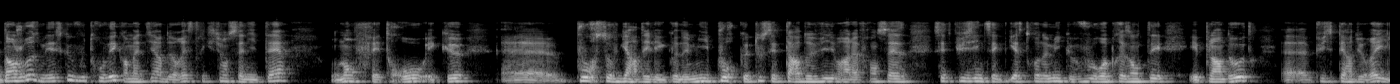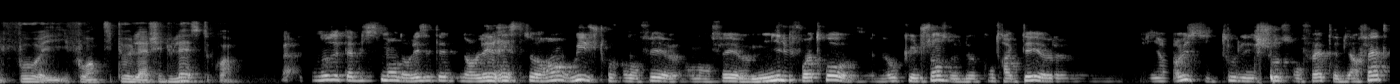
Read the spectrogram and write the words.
dangereuse. Mais est-ce que vous trouvez qu'en matière de restrictions sanitaires, on en fait trop et que euh, pour sauvegarder l'économie, pour que tout cet art de vivre à la française, cette cuisine, cette gastronomie que vous représentez et plein d'autres euh, puissent perdurer, il faut, il faut un petit peu lâcher du lest, quoi. Bah, nos établissements, dans les, restaurants, oui, je trouve qu'on en fait, euh, on en fait mille fois trop. On n'a aucune chance de, contracter le virus si toutes les choses sont faites et bien faites.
